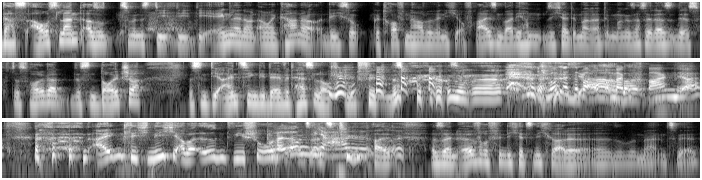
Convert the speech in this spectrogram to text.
das Ausland, also zumindest die, die, die Engländer und Amerikaner, die ich so getroffen habe, wenn ich auf Reisen war, die haben sich halt immer, hat immer gesagt, das, das, das Holger, das ist ein Deutscher, das sind die einzigen, die David Hasselhoff gut finden. Das, also, äh, Ich wurde das aber ja, auch immer aber gefragt, ja. Eigentlich nicht, aber irgendwie schon Aber als, irgendwie, als ja. Typ halt. Also sein Oeuvre finde ich jetzt nicht gerade äh, so bemerkenswert.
